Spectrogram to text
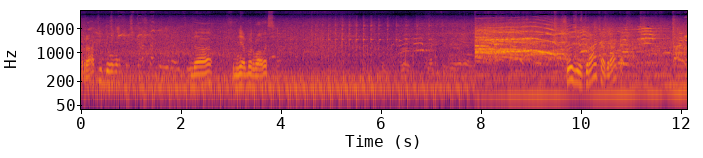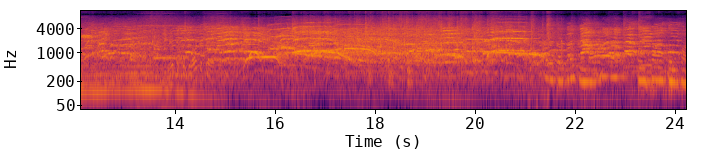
Рапидо. Да, чтобы не оборвалось. Что здесь, драка, драка? Тольфа, тольфа.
